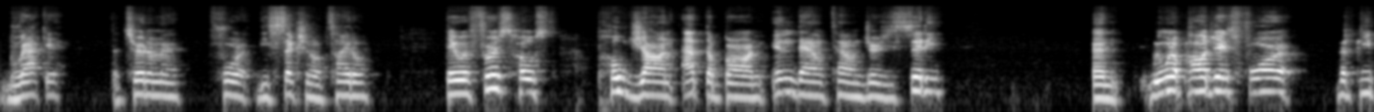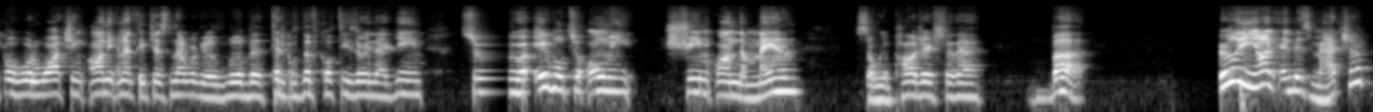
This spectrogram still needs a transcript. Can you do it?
bracket, the tournament for the sectional title. They were first host Pope John at the barn in downtown Jersey City. And we want to apologize for the people who are watching on the NFHS network. There was a little bit of technical difficulties during that game. So we were able to only stream on demand. So we apologize for that. But early on in this matchup,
